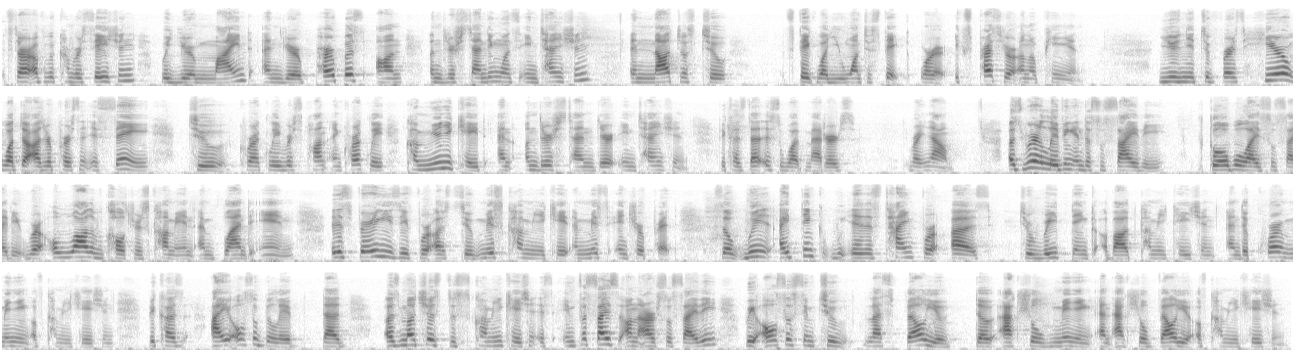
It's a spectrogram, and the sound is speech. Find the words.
start up a conversation with your mind and your purpose on understanding one's intention and not just to speak what you want to speak or express your own opinion. You need to first hear what the other person is saying to correctly respond and correctly communicate and understand their intention because that is what matters right now. As we're living in the society, globalized society, where a lot of cultures come in and blend in, it is very easy for us to miscommunicate and misinterpret. So we, I think we, it is time for us to rethink about communication and the core meaning of communication because I also believe that as much as this communication is emphasized on our society, we also seem to less value the actual meaning and actual value of communication.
